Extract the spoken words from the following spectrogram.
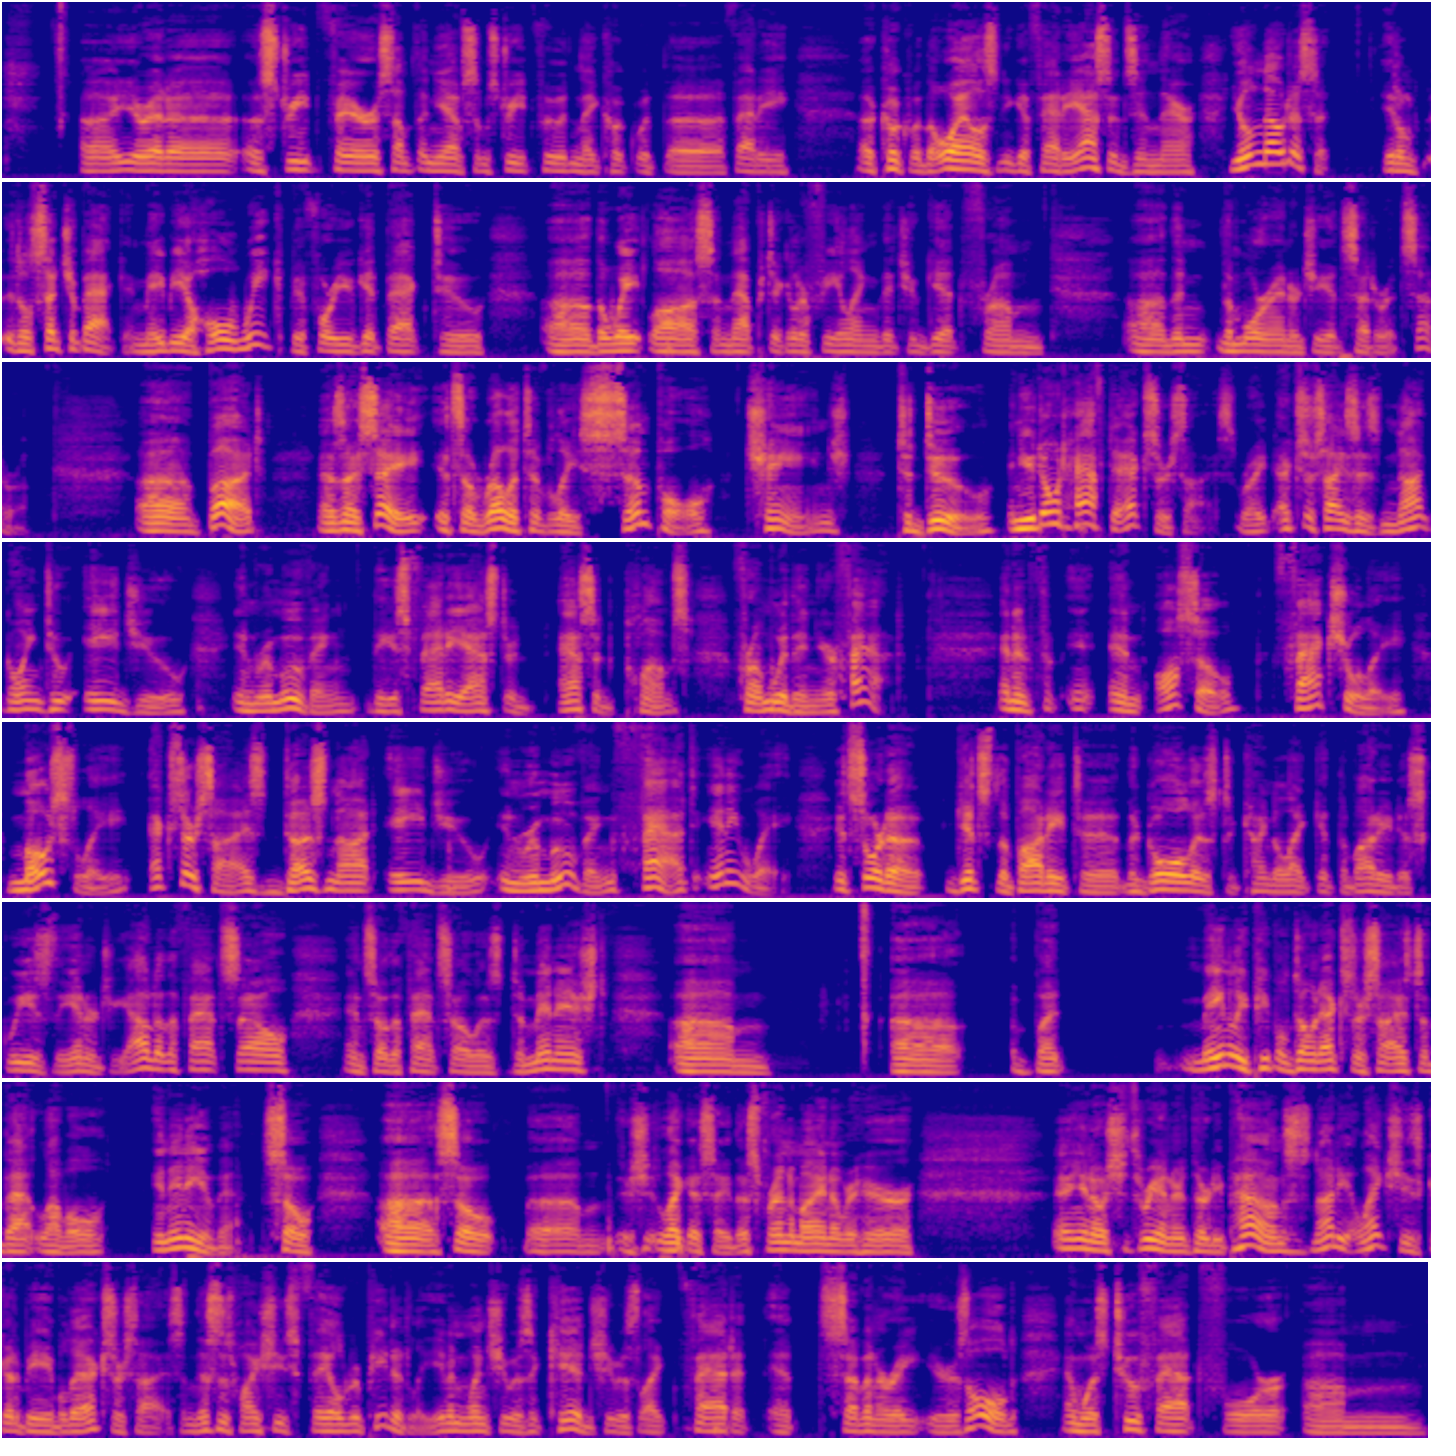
uh, you're at a, a, street fair or something, you have some street food and they cook with the fatty, uh, cook with the oils and you get fatty acids in there, you'll notice it. It'll, it'll set you back and maybe a whole week before you get back to, uh, the weight loss and that particular feeling that you get from, uh, the, the more energy, et cetera, et cetera. Uh, but as I say, it's a relatively simple change to do, and you don't have to exercise, right? Exercise is not going to aid you in removing these fatty acid, acid clumps from within your fat. And, in, and also, factually, mostly, exercise does not aid you in removing fat anyway. It sort of gets the body to, the goal is to kind of like get the body to squeeze the energy out of the fat cell, and so the fat cell is diminished. Um, uh, but mainly people don't exercise to that level in any event. So, uh, so, um, like I say, this friend of mine over here, you know, she's 330 pounds. It's not like she's going to be able to exercise. And this is why she's failed repeatedly. Even when she was a kid, she was like fat at, at seven or eight years old and was too fat for, um,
